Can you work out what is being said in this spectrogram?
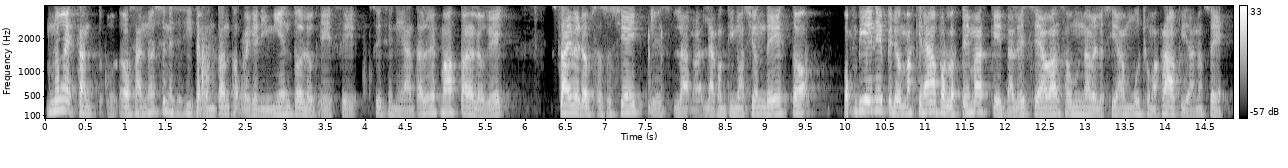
no es tanto, o sea, no se necesita con tanto requerimiento lo que es eh, CCNA, tal vez más para lo que es CyberOps Associate, que es la, la, continuación de esto, conviene, pero más que nada por los temas que tal vez se avanza a una velocidad mucho más rápida, no sé.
